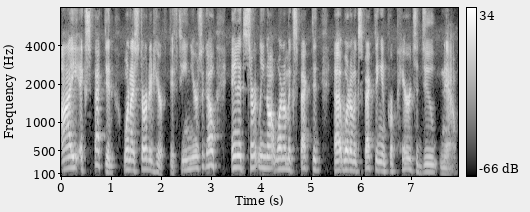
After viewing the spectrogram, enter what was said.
I expected when I started here 15 years ago. And it's certainly not what I'm expected, uh, what I'm expecting and prepared to do now.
